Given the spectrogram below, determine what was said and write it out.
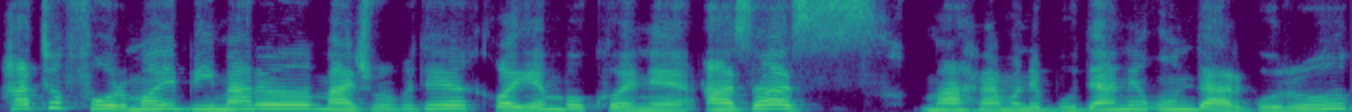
حتی فرمای بیمه رو مجبور بوده قایم بکنه. اعضا از محرمانه بودن اون در گروه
